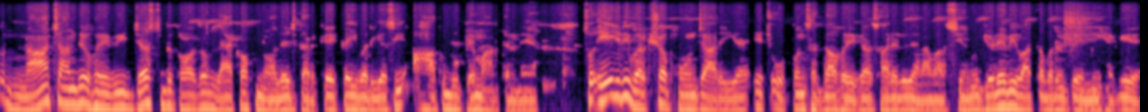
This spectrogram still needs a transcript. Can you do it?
ਤੋ ਨਾ ਚਾਹੁੰਦੇ ਹੋਏ ਵੀ just because of lack of knowledge ਕਰਕੇ ਕਈ ਵਾਰੀ ਅਸੀਂ ਆਪ ਬੂਟੇ ਮਾਰ ਦਿੰਦੇ ਆ ਸੋ ਇਹ ਜਿਹੜੀ ਵਰਕਸ਼ਾਪ ਹੋਣ ਜਾ ਰਹੀ ਹੈ ਇਹ ਚ ਓਪਨ ਸੱਦਾ ਹੋਏਗਾ ਸਾਰੇ ਲੁਧਿਆਣਾ ਵਾਸੀਆਂ ਨੂੰ ਜਿਹੜੇ ਵੀ ਵਾਤਾਵਰਣ ਪ੍ਰੇਮੀ ਹੈਗੇ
